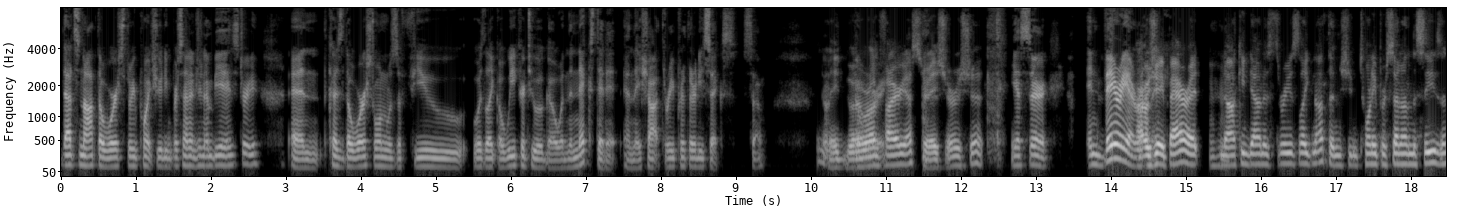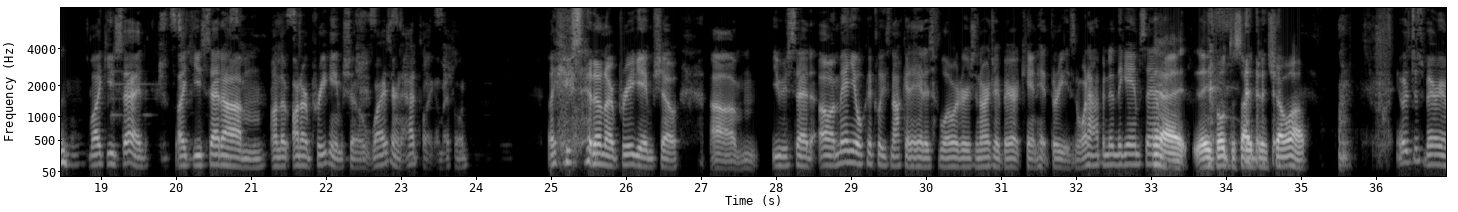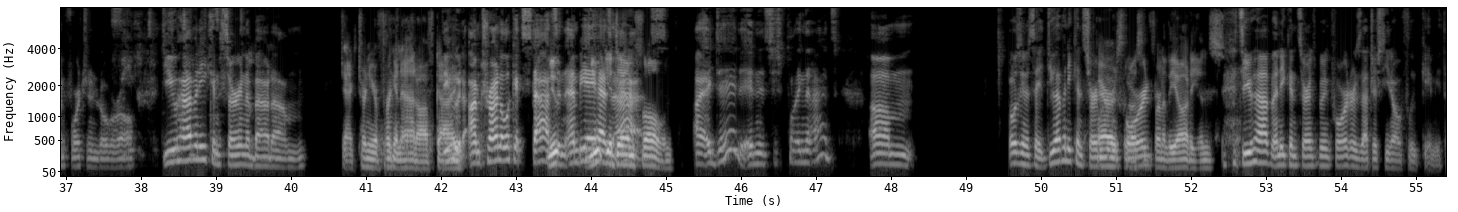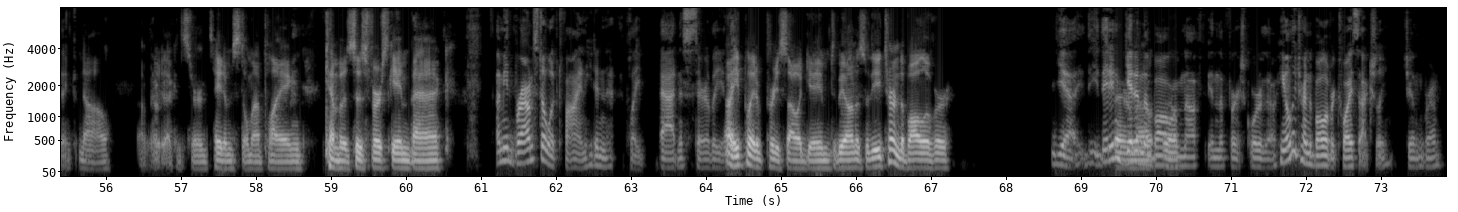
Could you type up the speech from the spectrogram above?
that's not the worst three point shooting percentage in NBA history, and because the worst one was a few was like a week or two ago when the Knicks did it and they shot three for thirty six. So They don't were on worry. fire yesterday, sure as shit. yes, sir. And very ironic. RJ Barrett Mhm. knocking down his threes like nothing, shooting twenty percent on the season. like you said, like you said, um, on the on our pregame show. Why is there an ad playing on my phone? Like you said on our pregame show, um, you said, "Oh, Immanuel Quickley's not going to hit his floaters, and RJ Barrett can't hit threes. And what happened in the game, Sam? Yeah, they both decided to show up. It was just very unfortunate overall. Do you have any concern about um? Jack, turn your freaking ad off, guy. Dude, I'm trying to look at stats, Mute- and NBA Mute has your damn ads. phone. I, I did, and it's just playing the ads. Um, what was I going to say? Do you have any concern moving forward in front of the audience. Do you have any concerns moving forward, or is that just you know a fluke game? You think? No, I'm not really that concerned. Tatum's still not playing. Kemba's his first game back. I mean, Brown still looked fine. He didn't play bad necessarily. Oh, he played a pretty solid game, to be honest with you. He turned the ball over. yeah, they, they didn't get in the ball yeah. enough in the first quarter, though. He only turned the ball over twice, actually, Jaylen Brown.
